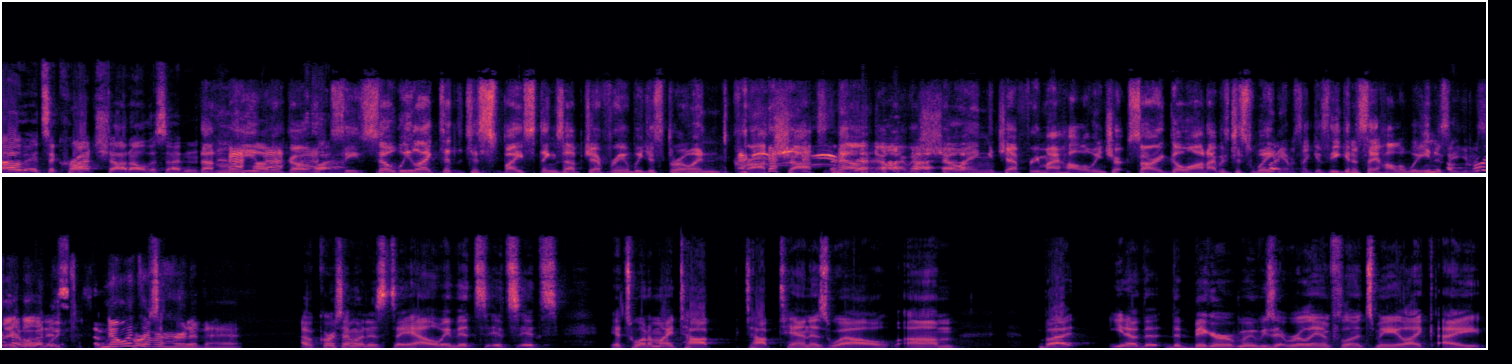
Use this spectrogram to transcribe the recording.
oh, it's a crotch shot all of a sudden. Suddenly Um, we're going. See, so we like to, to spice things up, Jeffrey, and we just throw in crotch shots. No, no, I was showing Jeffrey my Halloween shirt. Sorry, go on. I was just waiting. I was like, is he going to say Halloween? Is he going to course say I'm gonna- Halloween? of no one's course ever I'm heard gonna- of it. Of course, I'm going to say Halloween. It's it's it's it's one of my top top ten as well. Um, but you know, the the bigger movies that really influenced me, like I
